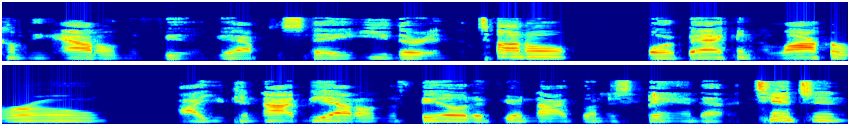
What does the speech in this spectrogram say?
coming out on the field. You have to stay either in the tunnel or back in the locker room. Uh, you cannot be out on the field if you're not going to stand at attention.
